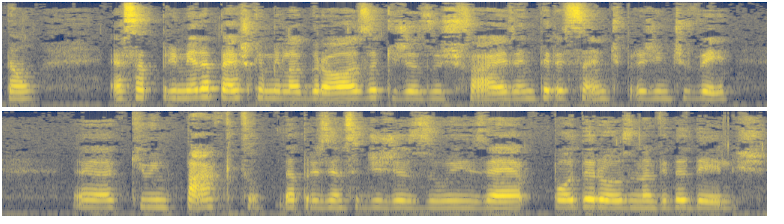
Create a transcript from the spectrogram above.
Então, essa primeira pesca milagrosa que Jesus faz é interessante para a gente ver é, que o impacto da presença de Jesus é poderoso na vida deles.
